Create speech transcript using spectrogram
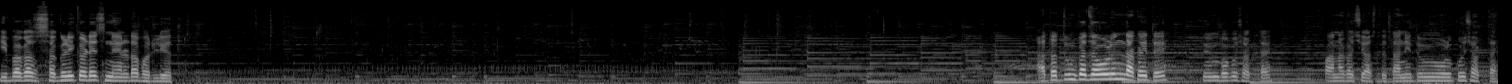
ही बघा सगळीकडेच नेरडा भरली आहेत. आता तुमका जवळून दाखवतंय? तुम्ही बघू शकताय. पानं कशी असतात आणि तुम्ही ओळखू शकताय.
